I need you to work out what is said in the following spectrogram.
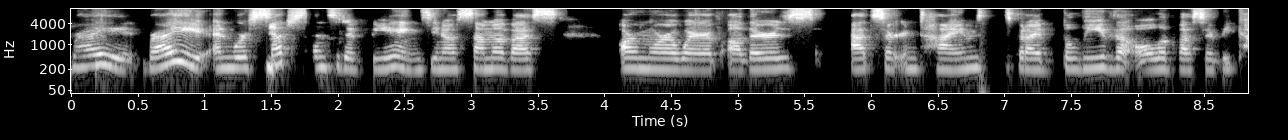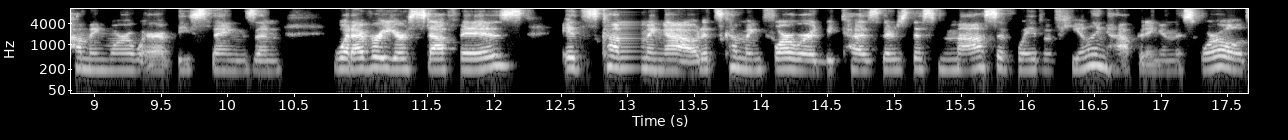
Right right. And we're such sensitive beings. You know some of us are more aware of others at certain times, but I believe that all of us are becoming more aware of these things. And whatever your stuff is, it's coming out, it's coming forward because there's this massive wave of healing happening in this world.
